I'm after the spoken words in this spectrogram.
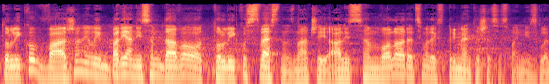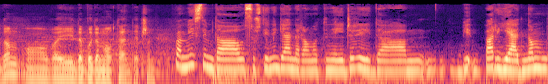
toliko važan ili bar ja nisam davao toliko svesno značaj, ali sam volao recimo da eksperimentiše sa svojim izgledom ovaj, da budem autentičan. Pa mislim da u suštini generalno tinejdžeri da bar jednom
